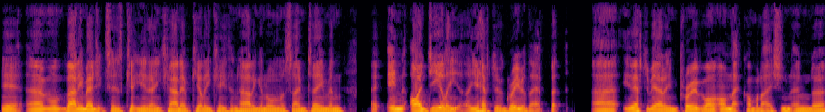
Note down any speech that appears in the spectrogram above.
Yeah. Um, well, Barney Magic says you know you can't have Kelly, Keath, and Harding and all on the same team, and uh, in ideally uh, you have to agree with that, but uh, you have to be able to improve on, on that combination. And uh,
